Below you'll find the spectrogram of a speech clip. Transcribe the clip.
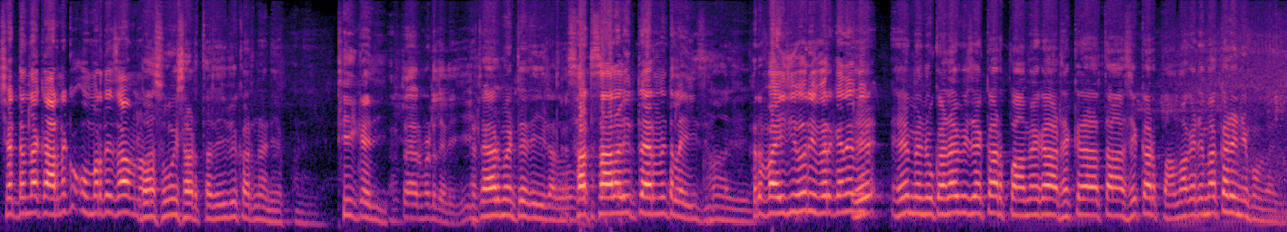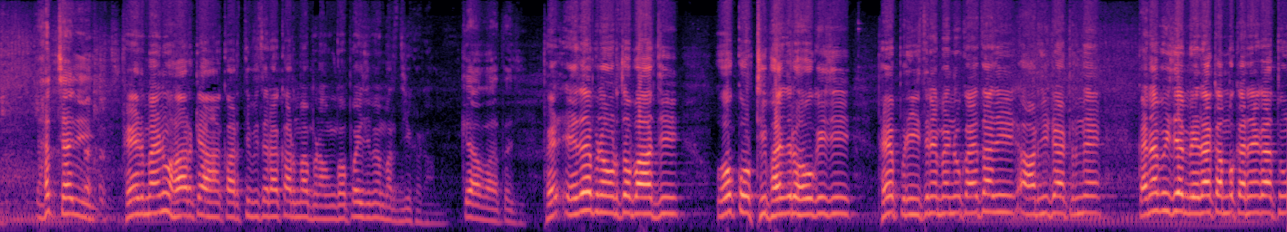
ਛੱਡਣ ਦਾ ਕਾਰਨ ਕਿ ਉਮਰ ਦੇ ਹਿਸਾਬ ਨਾਲ? ਬਸ ਉਹੀ ਛੱਡਤਾ ਜੀ ਵੀ ਕਰਨਾ ਨਹੀਂ ਆਪਾਂ ਨੇ। ਠੀਕ ਹੈ ਜੀ। ਰਿਟਾਇਰਮੈਂਟ ਲੈ ਲਈ ਜੀ। ਰਿਟਾਇਰਮੈਂਟ ਦੀ ਲਾ ਲਓ। 60 ਸਾਲ ਵਾਲੀ ਰਿਟਾਇਰਮੈਂਟ ਲਈ ਸੀ। ਹਾਂ ਜੀ। ਫਿਰ ਬਾਈ ਜੀ ਹੋਰੀ ਫਿਰ ਕਹਿੰਦੇ ਵੀ ਇਹ ਇਹ ਮੈਨੂੰ ਕਹਿੰਦਾ ਵੀ ਜੇ ਘਰ ਪਾਵੇਂਗਾ ਠੇਕੇਦਾਰ ਤਾਂ ਅਸੀਂ ਘਰ ਪਾਵਾਂਗੇ ਜੇ ਮੈਂ ਘਰੇ ਨਹੀਂ ਪਾਉਂਦਾ ਜੀ। ਅੱਛਾ ਜੀ। ਫਿਰ ਮੈਂ ਇਹਨੂੰ ਹਾਰ ਕੇ ਹਾਂ ਕਰਤੀ ਵੀ ਤੇਰਾ ਘਰ ਮੈਂ ਬਣਾਉਂਗਾ ਭਾਈ ਜਿਵੇਂ ਮਰਜ਼ੀ ਕਰਾਂਗਾ ਕੀ ਬਾਤ ਹੈ ਜੀ। ਫਿਰ ਇਹਦੇ ਬਣਾਉਣ ਤੋਂ ਬਾਅਦ ਜੀ ਉਹ ਕੋਠੀ ਫਾਈਨਲ ਹੋ ਗਈ ਜੀ। ਫਿਰ ਪ੍ਰੀਤ ਨੇ ਮੈਨੂੰ ਕਹਿਤਾ ਜੀ ਆਰਜੀ ਡਾਕਟਰ ਨੇ ਕਹਿੰਦਾ ਵੀ ਜੇ ਮੇਰਾ ਕੰਮ ਕਰੇਗਾ ਤੂੰ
